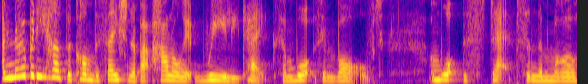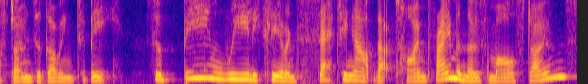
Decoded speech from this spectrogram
And nobody has the conversation about how long it really takes and what's involved and what the steps and the milestones are going to be. So being really clear and setting out that time frame and those milestones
